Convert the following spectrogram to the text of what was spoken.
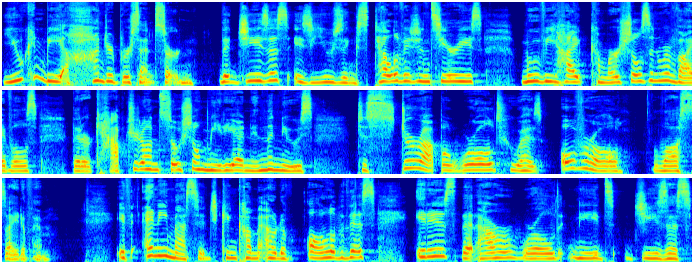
You can be a hundred percent certain that Jesus is using television series, movie hype, commercials, and revivals that are captured on social media and in the news to stir up a world who has overall lost sight of him. If any message can come out of all of this, it is that our world needs Jesus.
